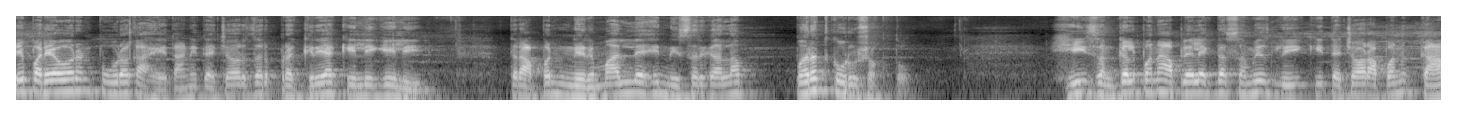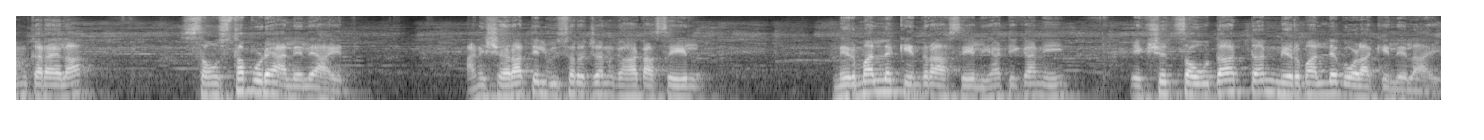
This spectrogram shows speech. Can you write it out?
ते पर्यावरणपूरक आहेत आणि त्याच्यावर जर प्रक्रिया केली गेली तर आपण निर्माल्य हे निसर्गाला परत करू शकतो. ही संकल्पना आपल्याला एकदा समजली की त्याच्यावर आपण काम करायला संस्था पुढे आलेल्या आहेत. आणि शहरातील विसर्जन घाट असेल निर्माल्य केंद्र असेल ह्या ठिकाणी एकशे चौदा टन निर्माल्य गोळा केलेलं आहे.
